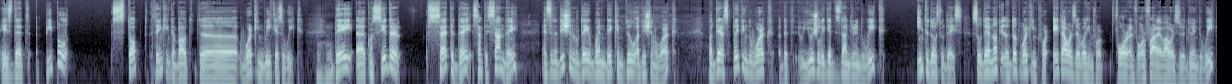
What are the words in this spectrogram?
is that people stopped thinking about the working week as a week. They uh, consider Saturday, Sunday, Sunday as an additional day when they can do additional work, but they are splitting the work that usually gets done during the week into those two days. So they're not uh, not working for eight hours; they're working for four and four or five hours during the week,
